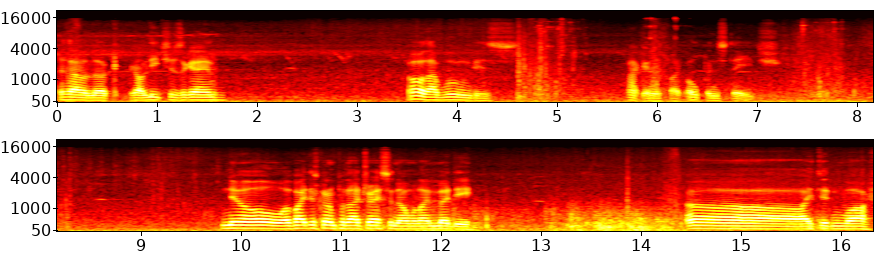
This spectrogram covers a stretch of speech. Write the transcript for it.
let's have a look. We got leeches again. Oh, that wound is back in its like open stage. No, have I just gone to put that dressing on when I'm muddy? Oh, I didn't wash.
